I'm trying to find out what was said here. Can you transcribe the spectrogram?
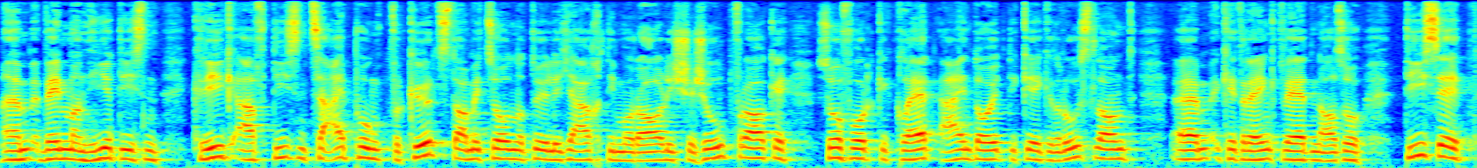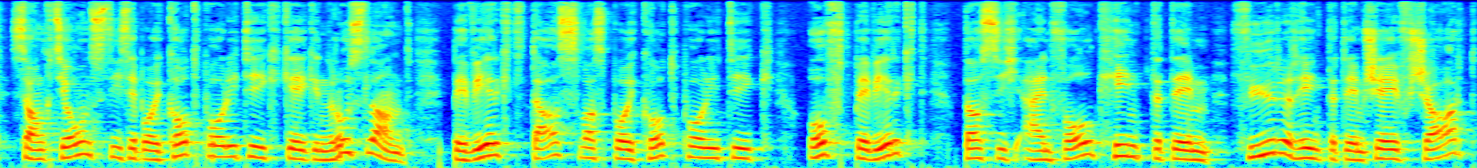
wenn man hier diesen Krieg auf diesen Zeitpunkt verkürzt. Damit soll natürlich auch die moralische Schuldfrage sofort geklärt, eindeutig gegen Russland ähm, gedrängt werden. Also diese Sanktions-, diese Boykottpolitik gegen Russland bewirkt das, was Boykottpolitik oft bewirkt, dass sich ein Volk hinter dem Führer, hinter dem Chef schart,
